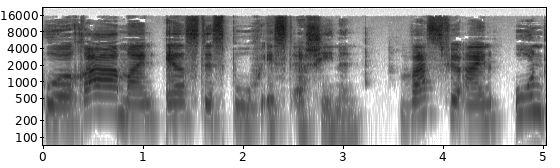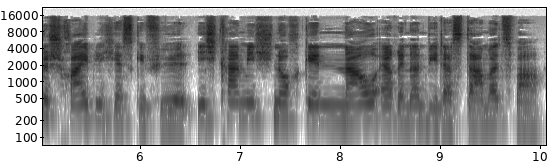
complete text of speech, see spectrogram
Hurra, mein erstes Buch ist erschienen. Was für ein unbeschreibliches Gefühl. Ich kann mich noch genau erinnern, wie das damals war.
